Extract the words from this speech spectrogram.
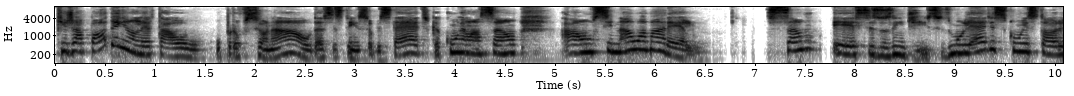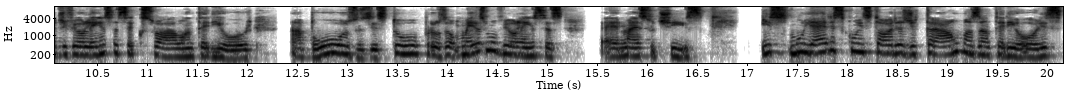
que já podem alertar o, o profissional da assistência obstétrica com relação a um sinal amarelo. São esses os indícios. Mulheres com história de violência sexual anterior, abusos, estupros ou mesmo violências é, mais sutis. Mulheres com histórias de traumas anteriores,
